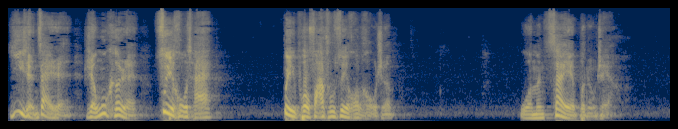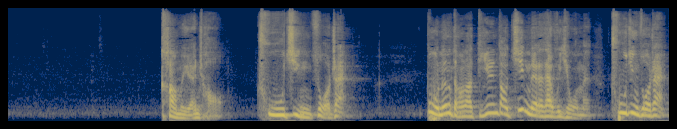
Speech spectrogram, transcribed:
一忍再忍，忍无可忍，最后才被迫发出最后的吼声。我们再也不能这样了。抗美援朝出境作战。不能等到敌人到境内了才威胁我们出境作战。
